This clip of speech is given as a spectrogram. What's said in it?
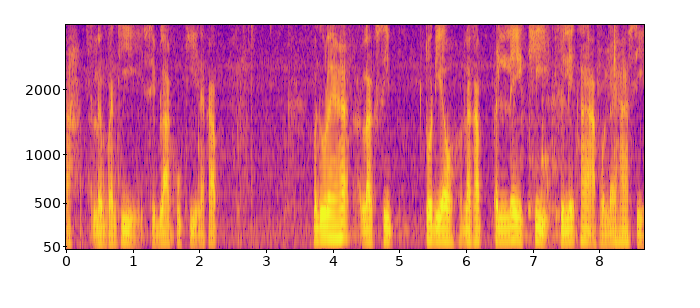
อะเริ่มกันที่สิบล่างคุกกี้นะครับ มาดูเลยฮะหลักสิบตัวเดียวนะครับ เป็นเลขขี้คือเลขห้าผลได้ห้าสี่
